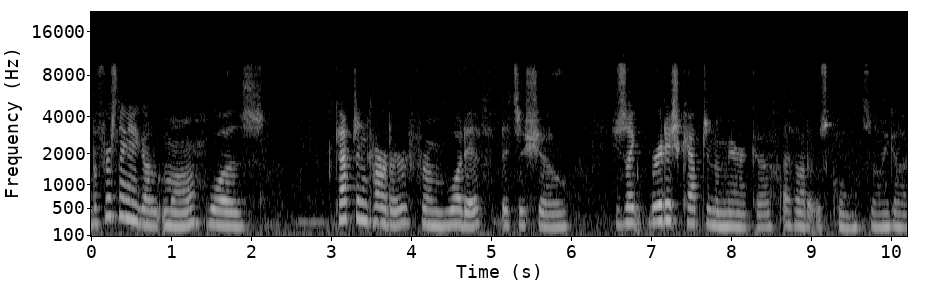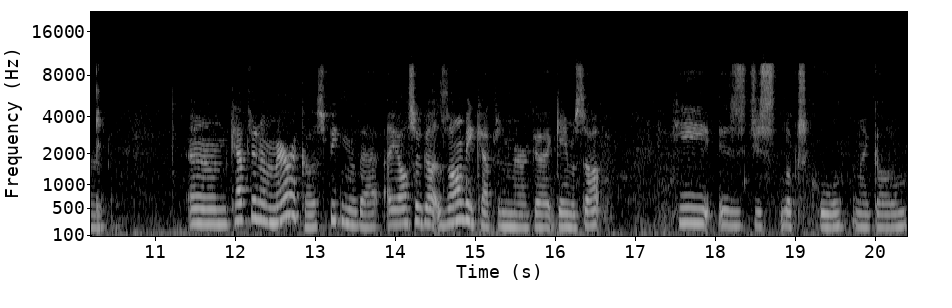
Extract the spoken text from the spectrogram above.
the first thing I got at the mall was Captain Carter from What If. It's a show. She's like British Captain America. I thought it was cool, so I got her. And Captain America, speaking of that, I also got Zombie Captain America at GameStop. He is just looks cool, and I got him.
